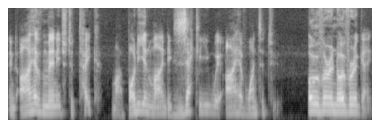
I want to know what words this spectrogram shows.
And I have managed to take my body and mind exactly where I have wanted to, over and over again,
